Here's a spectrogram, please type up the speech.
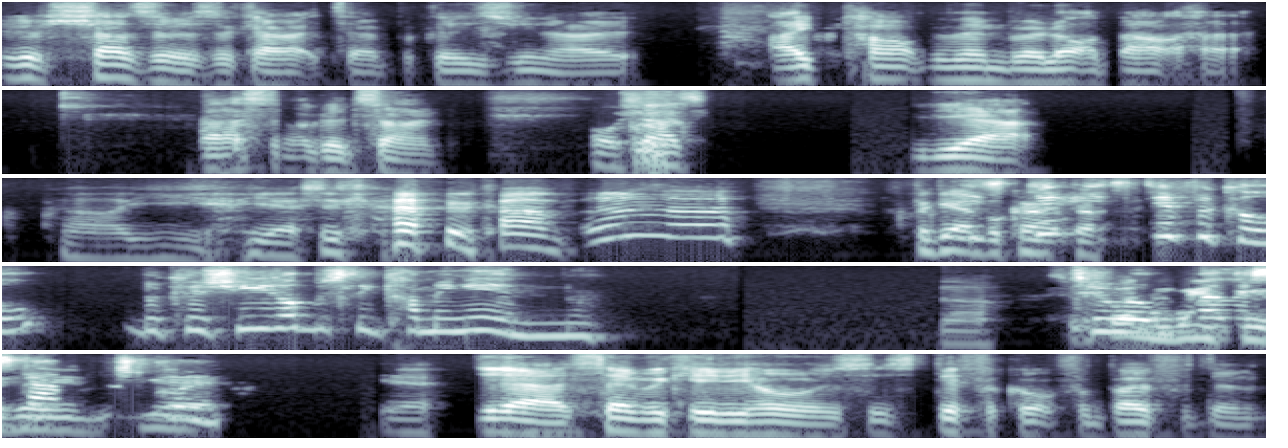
do you of Shazza as a character? Because you know, I can't remember a lot about her. That's not a good sign. Oh, Shaz. Yeah, Oh, yeah, yeah. She's kind of, kind of uh, forgettable it's, di- character. it's difficult because she's obviously coming in No. to a well established yeah. group. yeah. Same with Keeley Hawes. It's difficult for both of them.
